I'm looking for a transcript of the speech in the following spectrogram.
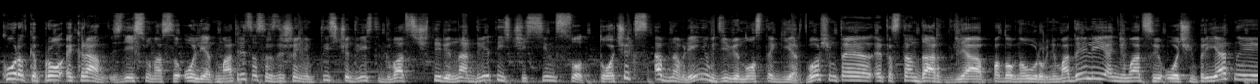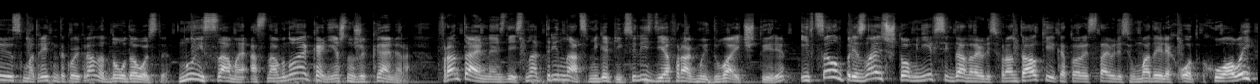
Коротко про экран. Здесь у нас OLED-матрица с разрешением 1224 на 2700 точек с обновлением в 90 Гц. В общем-то, это стандарт для подобного уровня моделей, анимации очень приятные, смотреть на такой экран одно удовольствие. Ну и самое основное, конечно же, камера. Фронтальная здесь на 13 мегапикселей с диафрагмой 2.4. И в целом признаюсь, что мне всегда нравились фронталки, которые ставились в моделях от Huawei,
